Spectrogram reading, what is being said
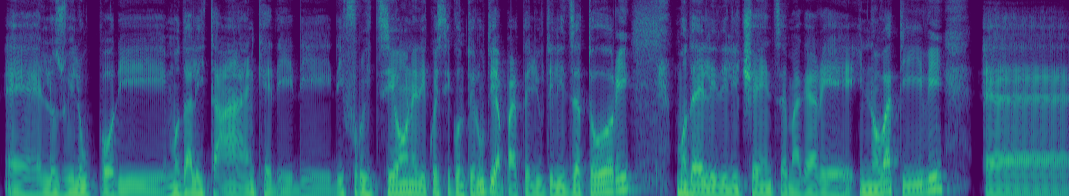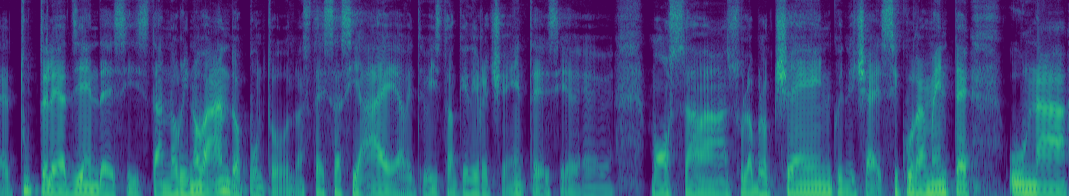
eh, lo sviluppo di modalità anche di, di, di fruizione di questi contenuti da parte degli utilizzatori, modelli di licenze magari innovativi eh, tutte le aziende si stanno rinnovando, appunto la stessa SIAE, avete visto anche di recente, si è mossa sulla blockchain, quindi c'è sicuramente una,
